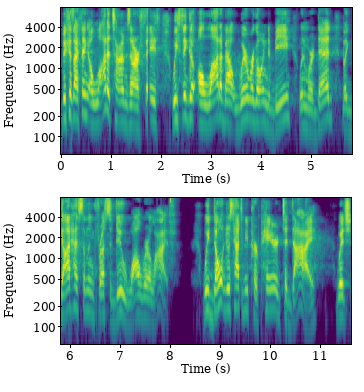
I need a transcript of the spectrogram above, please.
Because I think a lot of times in our faith, we think a lot about where we're going to be when we're dead, but God has something for us to do while we're alive. We don't just have to be prepared to die, which,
